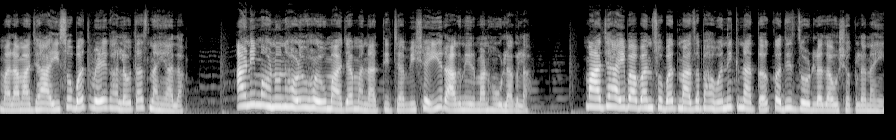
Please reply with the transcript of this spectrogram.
मला माझ्या आईसोबत वेळ घालवताच नाही आला. आणि म्हणून हळूहळू माझ्या मनात तिच्याविषयी राग निर्माण होऊ लागला. माझ्या आईबाबांसोबत माझं भावनिक नातं कधीच जोडलं जाऊ शकलं नाही.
